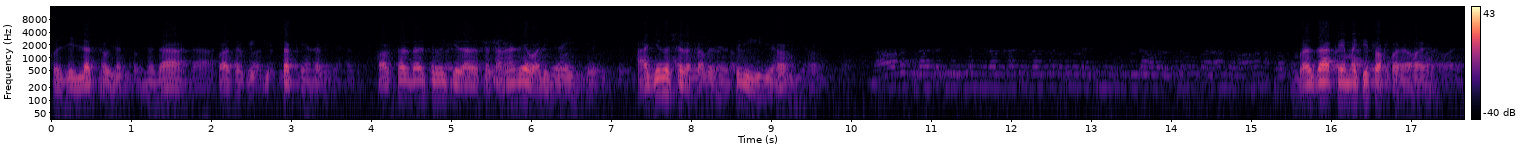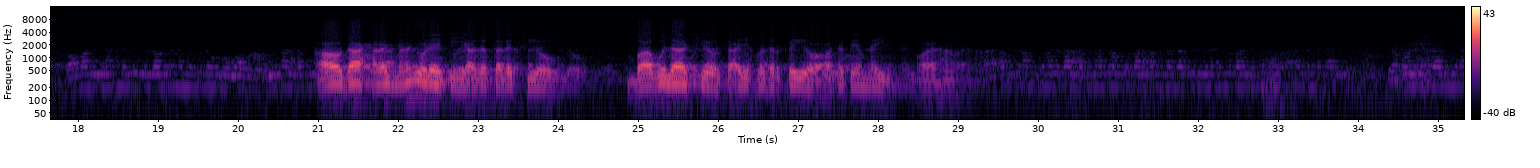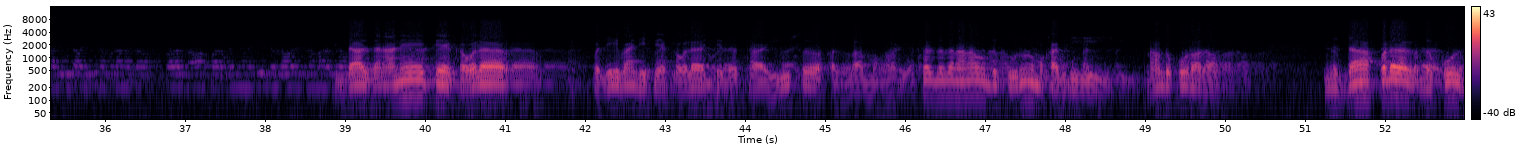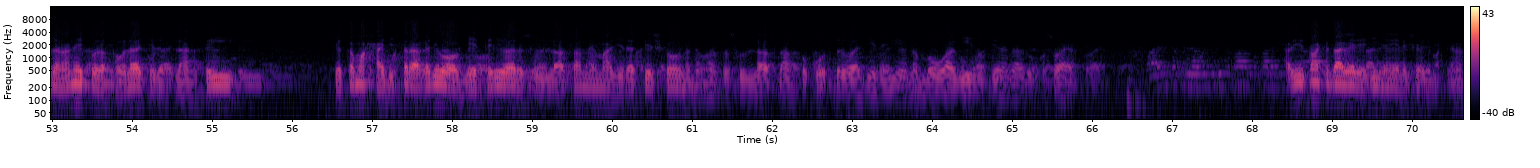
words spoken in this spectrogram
خو ذلت ته وایي نو دا په اصل کې استقیا نه دی خو اکثر داسې وایي چې دا د سکانه دی او الف زائد دی عاجز شه د خبرې نه څه ویلي هو بس دا قیمتي تحفه ده وایا او دا حرج منه جوړه چې اجازه طلب شیو بابو لاړ شي او تاريخ به درکوي او عصر ټيم نه يي وايه ها. دا زنانه پيکوله په دې باندې پيکوله چې د تايوس اسباب مغواړي اکثر د زنانو د کورونو مقابلي دي نام د کور علاوه نو دا خپله د کور زنانه پوره کوله چې د پلانکۍ چې کومه حادثه راغلې وه او بیا تللې وه، رسول الله اسلام نه معذرت پېش کاوه، نه د رسول الله اسلام په کور دروازې نه وې او نه بوابینو، پېردارو، وسوایه. حدیث مخکې دا ویلې دي، نه ویلې شوې ده مخکې ها.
